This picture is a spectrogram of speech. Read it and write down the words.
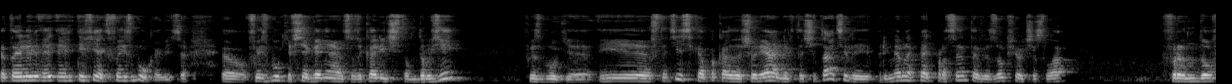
Это эффект Фейсбука. Ведь в Фейсбуке все гоняются за количеством друзей в Фейсбуке. И статистика показывает, что реальных-то читателей примерно 5% из общего числа френдов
